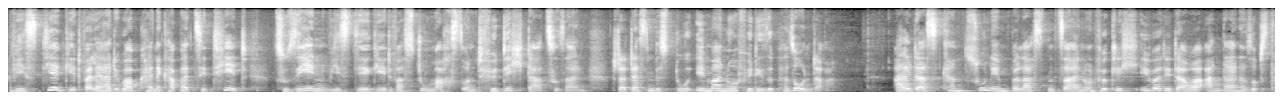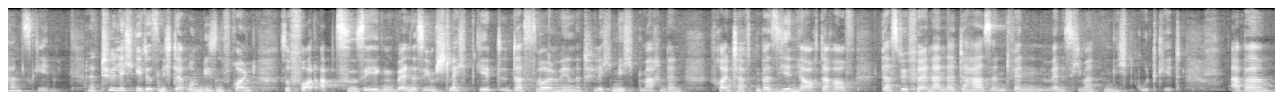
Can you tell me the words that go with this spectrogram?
wie es dir geht, weil er hat überhaupt keine Kapazität zu sehen, wie es dir geht, was du machst und für dich da zu sein. Stattdessen bist du immer nur für diese Person da. All das kann zunehmend belastend sein und wirklich über die Dauer an deine Substanz gehen. Natürlich geht es nicht darum, diesen Freund sofort abzusägen, wenn es ihm schlecht geht. Das wollen wir natürlich nicht machen, denn Freundschaften basieren ja auch darauf, dass wir füreinander da sind, wenn, wenn es jemandem nicht gut geht. Aber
